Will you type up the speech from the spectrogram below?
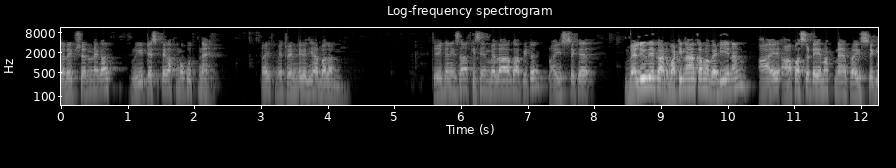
කරෙක්ෂණ එකක් රීටෙස්ට එකක් මොකුත් නෑ රයි මේ ට්‍රෙන්ඩ් එක දිහා බලන්න. ඒක නිසා කිසිම් වෙලාක අපිට ප්‍රයිස් එක වැලිුව එකන වටිනාකම වැඩිය නම් ආය ආපස්සට එමක් නෑ ප්‍රයිස් එක.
